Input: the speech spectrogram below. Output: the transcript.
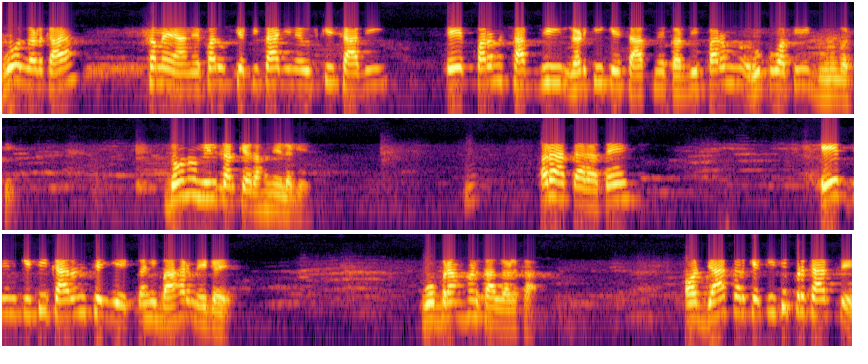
वो लड़का समय आने पर उसके पिताजी ने उसकी शादी एक परम साध्वी लड़की के साथ में कर दी, परम रूपवती, गुणवती। दोनों मिल करके रहने लगे। रहते रहते एक दिन किसी कारण से ये कहीं बाहर में गए। वो ब्राह्मण का लड़का। और जा करके किसी प्रकार से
